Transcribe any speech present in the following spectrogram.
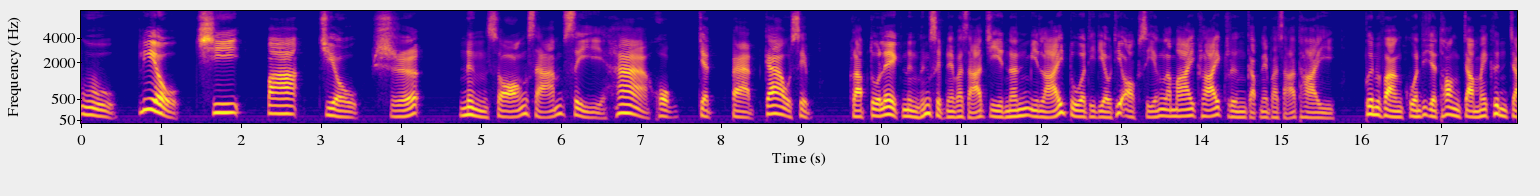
อูเลี้ยวชีปาเจียสิ 1 2 3 4 5 6 7 8 9 10 ครับตัวเลข 1-10 ในภาษาจีนนั้นมีหลายตัวทีเดียวที่ออกเสียงละไม้คล้ายคลึงกับในภาษาไทย เพื่อนฟังควรที่จะท่องจำให้ขึ้นใจ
